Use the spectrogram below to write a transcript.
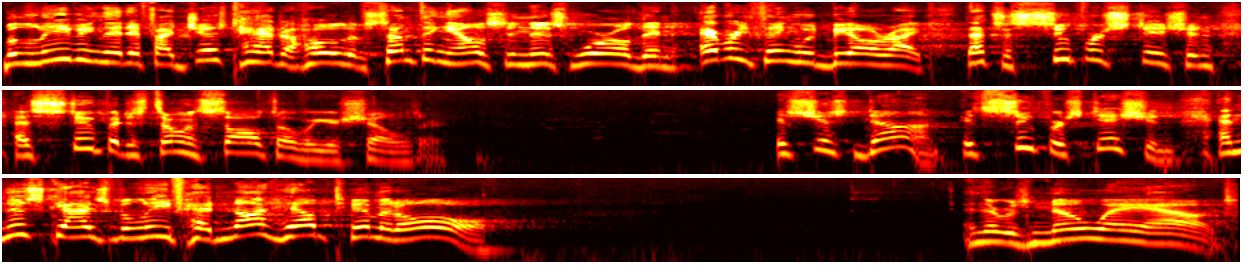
Believing that if I just had a hold of something else in this world, then everything would be all right. That's a superstition as stupid as throwing salt over your shoulder. It's just done. It's superstition. And this guy's belief had not helped him at all. And there was no way out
